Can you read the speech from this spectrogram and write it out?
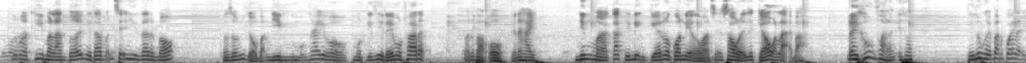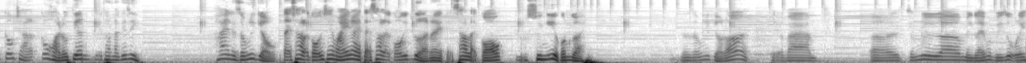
Nhưng mà khi mà làm tới người ta vẫn sẽ nhìn ra được nó. Nó giống như kiểu bạn nhìn một ngay vào một cái gì đấy một phát ấy. Bạn bảo ồ cái này hay. Nhưng mà các cái định kiến và quan niệm của bạn sẽ sau đấy sẽ kéo bạn lại bảo đây không phải là nghệ thuật thì lúc ấy bạn quay lại câu trả câu hỏi đầu tiên nghệ thuật là cái gì? Hay là giống như kiểu tại sao lại có cái xe máy này? Tại sao lại có cái cửa này? Tại sao lại có suy nghĩ của con người? Nó giống như kiểu đó. Và uh, giống như uh, mình lấy một ví dụ đi.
